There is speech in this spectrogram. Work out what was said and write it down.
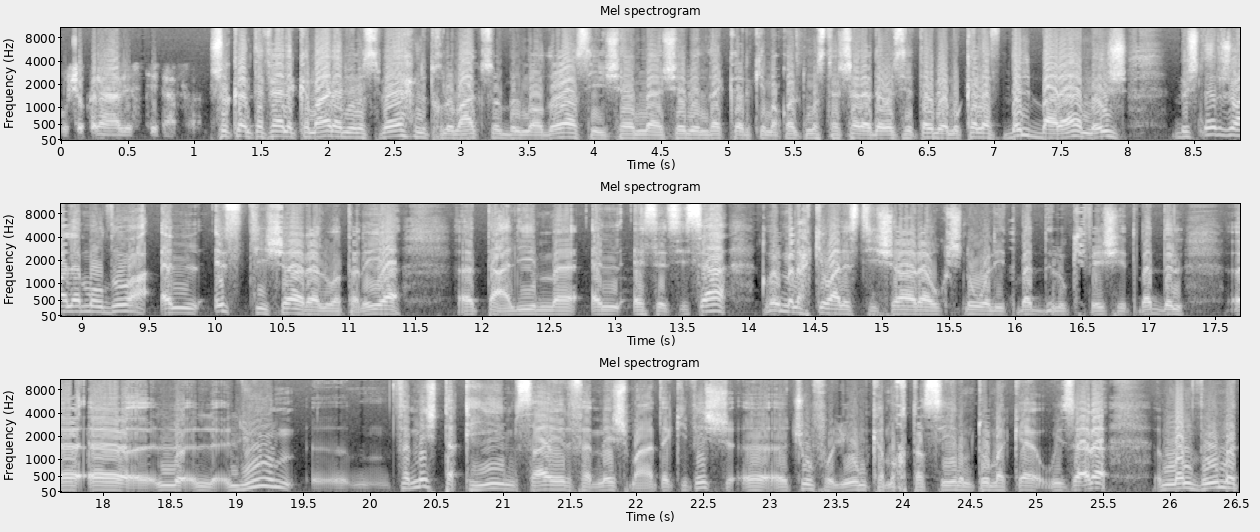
وشكرا على الاستضافة. شكرا تفاعلك معنا اليوم الصباح ندخلوا معك صلب الموضوع. سي هشام شابي نذكر كما قلت مستشار دوله التربية مكلف بالبرامج. باش نرجع على موضوع الاستشارة الوطنية التعليم الأساسي. ساعة قبل ما نحكيو على الاستشارة وشنو اللي يتبدل وكيفاش يتبدل آه، آه، اليوم فماش تقييم صاير فماش معناتها كيفاش آه، تشوفوا اليوم كمختصين أنتم كوزارة منظومة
